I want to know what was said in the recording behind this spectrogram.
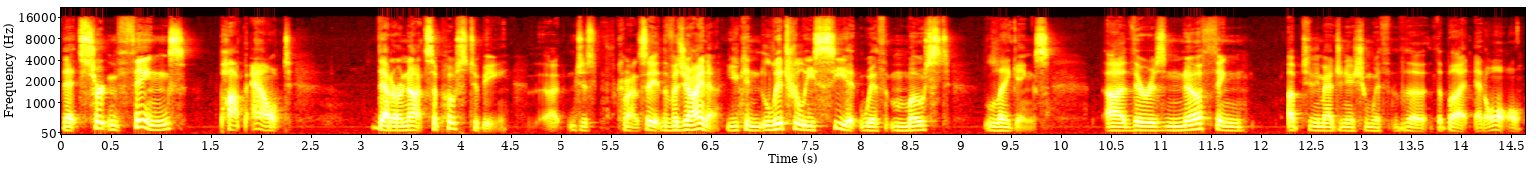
that certain things pop out that are not supposed to be. Uh, just come on, say it. The vagina. You can literally see it with most leggings. Uh, there is nothing up to the imagination with the, the butt at all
